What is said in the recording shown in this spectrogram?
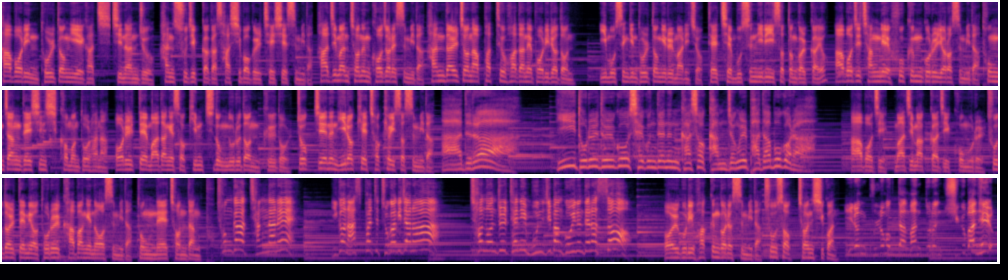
타버린 돌덩이의 가치. 지난주 한 수집가가 40억을 제시했습니다. 하지만 저는 거절했습니다. 한 달 전 아파트 화단에 버리려던 이 못생긴 돌덩이를 말이죠. 대체 무슨 일이 있었던 걸까요? 아버지 장례 후 금고를 열었습니다. 통장 대신 시커먼 돌 하나. 어릴 때 마당에서 김치독 누르던 그 돌. 쪽지에는 이렇게 적혀 있었습니다. 아들아, 이 돌을 들고 세 군데는 가서 감정을 받아보거라. 아버지 마지막까지 고무를 투덜대며 돌을 가방에 넣었습니다. 동네 전당포. 총각 장난해? 이건 아스팔트 조각이잖아. 천 원 줄 테니 문지방 고이는 데나 써. 얼굴이 화끈거렸습니다. 추석 전시관. 이런 굴러먹다 만돌은 취급 안 해요.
